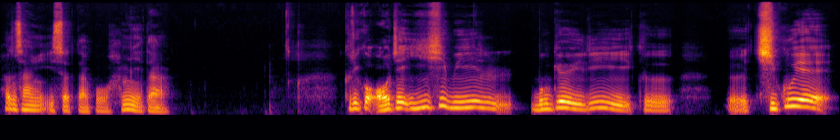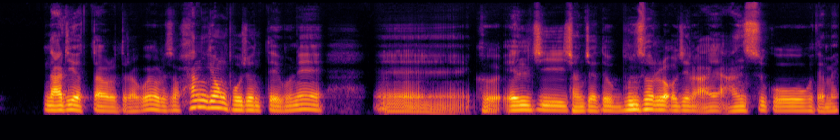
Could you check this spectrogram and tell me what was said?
현상이 있었다고 합니다. 그리고 어제 22일 목요일이 그, 그 지구의 날이었다 그러더라고요. 그래서 환경 보전 때문에 에, 그 LG 전자도 문서를 어제는 아예 안 쓰고 그다음에 어,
